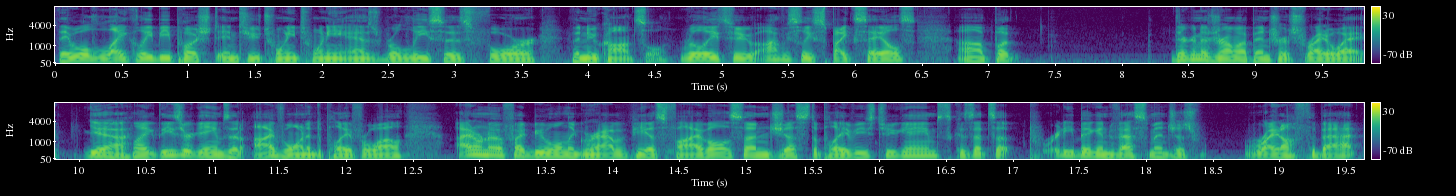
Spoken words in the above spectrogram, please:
they will likely be pushed into 2020 as releases for the new console. Really to obviously spike sales, uh, but they're going to drum up interest right away. yeah. Like these are games that I've wanted to play for a while. I don't know if I'd be willing to grab a PS5 all of a sudden just to play these two games because that's a pretty big investment just right off the bat,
